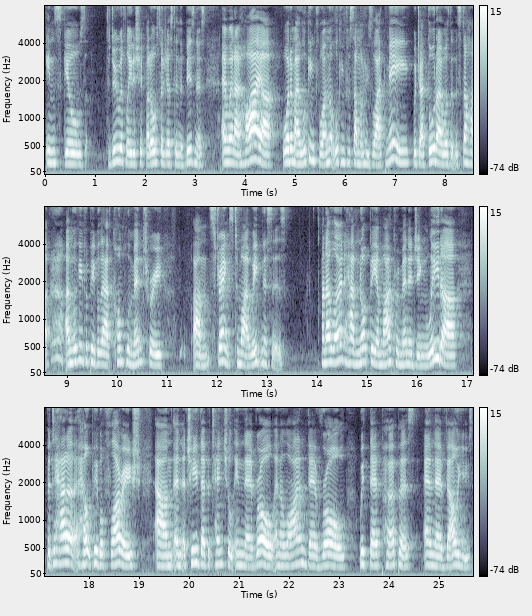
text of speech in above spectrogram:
in skills to do with leadership, but also just in the business. And when I hire, what am I looking for? I'm not looking for someone who's like me, which I thought I was at the start. I'm looking for people that have complementary um, strengths to my weaknesses. And I learned how to not be a micromanaging leader, but to how to help people flourish um, and achieve their potential in their role and align their role with their purpose and their values,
